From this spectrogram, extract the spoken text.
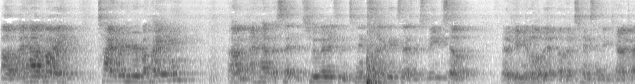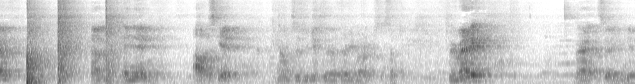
Um, I have my timer here behind me. Um, I have it set to two minutes and 10 seconds as we speak, so it'll give me a little bit of a 10 second countdown. Um, and then I'll just get counts as we get to the 30 marks and stuff. So we ready? All right, let's see what you can do.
